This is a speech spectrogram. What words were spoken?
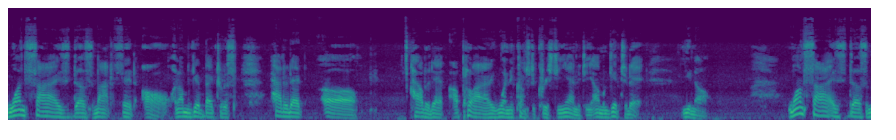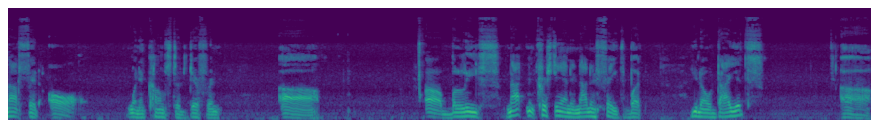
One size does not fit all. And I'm gonna get back to this. How did that? Uh, how did that apply when it comes to Christianity? I'm gonna get to that. You know, one size does not fit all when it comes to different uh, uh, beliefs, not in Christianity, not in faith, but you know, diets, uh,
